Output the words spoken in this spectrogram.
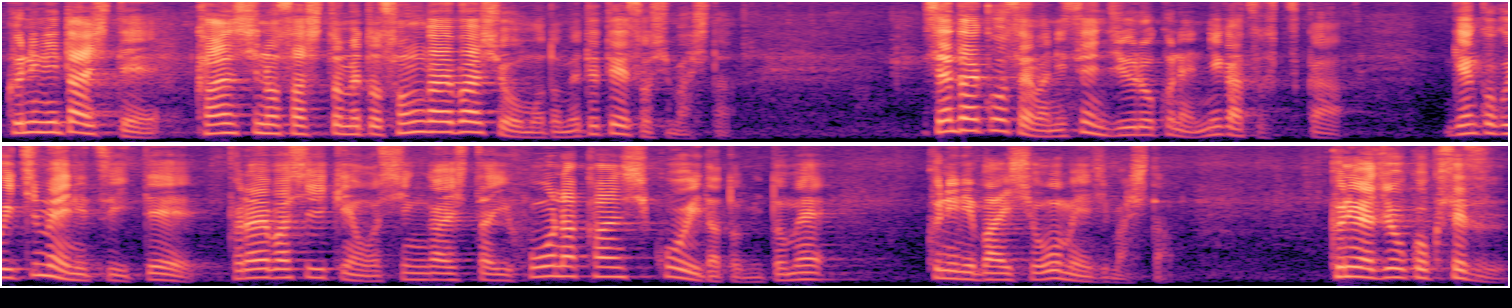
国に対して監視の差し止めと損害賠償を求めて提訴しました。仙台高裁は2016年2月2日、原告1名について、プライバシー権を侵害した違法な監視行為だと認め、国に賠償を命じました。国は上告せず、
